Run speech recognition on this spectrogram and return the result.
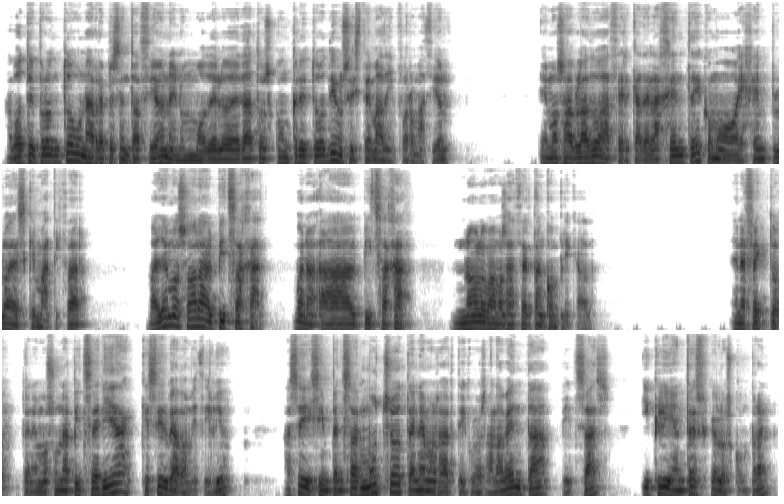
A bote pronto, una representación en un modelo de datos concreto de un sistema de información. Hemos hablado acerca de la gente como ejemplo a esquematizar. Vayamos ahora al Pizza Hut. Bueno, al Pizza Hut. No lo vamos a hacer tan complicado. En efecto, tenemos una pizzería que sirve a domicilio. Así, sin pensar mucho, tenemos artículos a la venta, pizzas, y clientes que los compran.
